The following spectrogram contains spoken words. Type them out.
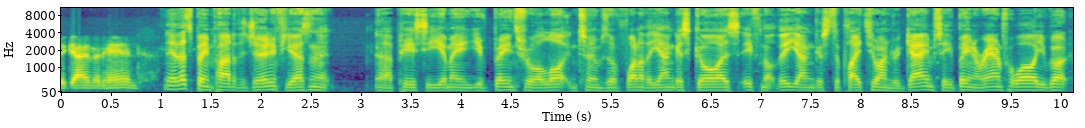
the game at hand. Yeah, that's been part of the journey for you, hasn't it, uh, Piercy? I mean, you've been through a lot in terms of one of the youngest guys, if not the youngest, to play 200 games. So you've been around for a while. You've got,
